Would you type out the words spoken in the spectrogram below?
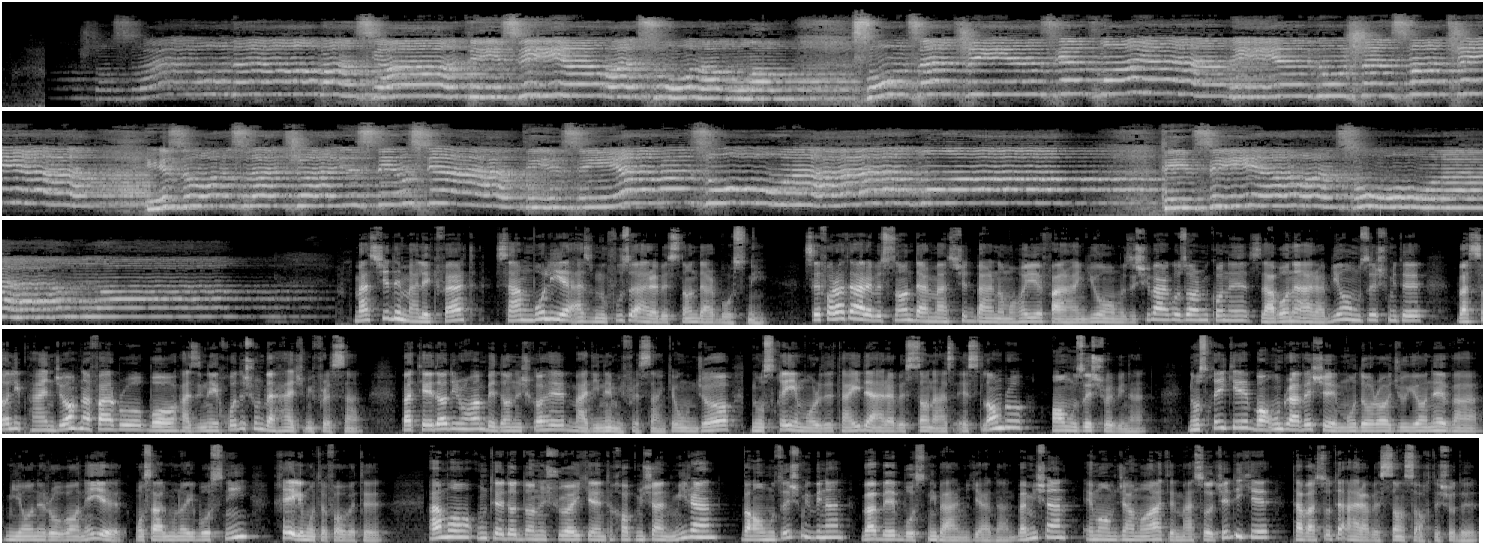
مسجد ملک فت سمبولی از نفوذ عربستان در بوسنی. سفارت عربستان در مسجد برنامه های فرهنگی و آموزشی برگزار می‌کنه. زبان عربی آموزش میده. و سالی پنجاه نفر رو با هزینه خودشون به حج میفرستن و تعدادی رو هم به دانشگاه مدینه میفرستن که اونجا نسخه مورد تایید عربستان از اسلام رو آموزش ببینن. نسخه ای که با اون روش مداراجویانه و میان روانه مسلمانای بوسنی خیلی متفاوته. اما اون تعداد دانشجوهایی که انتخاب میشن میرن و آموزش می‌بینن و به بوسنی برمیگردن و میشن امام جماعت مساجدی که توسط عربستان ساخته شده.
